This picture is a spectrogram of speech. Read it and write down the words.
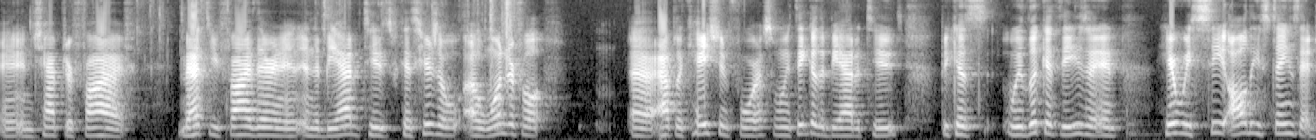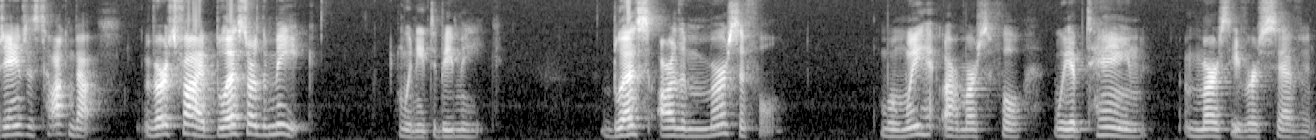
in chapter 5. Matthew 5 there in, in the Beatitudes, because here's a, a wonderful uh, application for us when we think of the Beatitudes because we look at these and here we see all these things that James is talking about. Verse 5 Blessed are the meek. We need to be meek. Blessed are the merciful. When we are merciful, we obtain mercy. Verse 7.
